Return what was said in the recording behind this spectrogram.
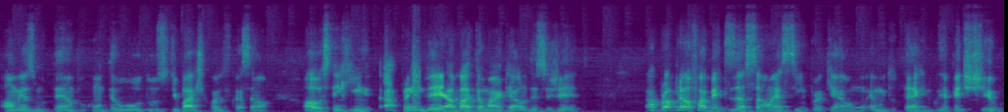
ao mesmo tempo conteúdos de baixa qualificação. Ó, você tem que aprender a bater o martelo desse jeito. A própria alfabetização é assim porque é, um, é muito técnico e repetitivo.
